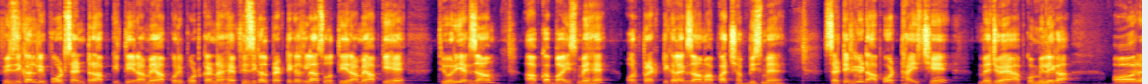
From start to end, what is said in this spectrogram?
फ़िज़िकल रिपोर्ट सेंटर आपकी तेरह में आपको रिपोर्ट करना है। फ़िज़िकल प्रैक्टिकल क्लास वो तेरह में आपकी है। थ्योरी एग्ज़ाम आपका बाईस में है और प्रैक्टिकल एग्ज़ाम आपका छब्बीस में है। सर्टिफिकेट आपको अट्ठाईस छः में जो है आपको मिलेगा। और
